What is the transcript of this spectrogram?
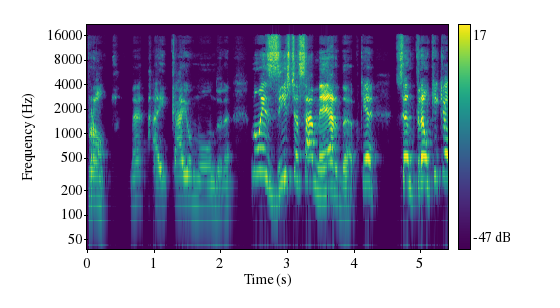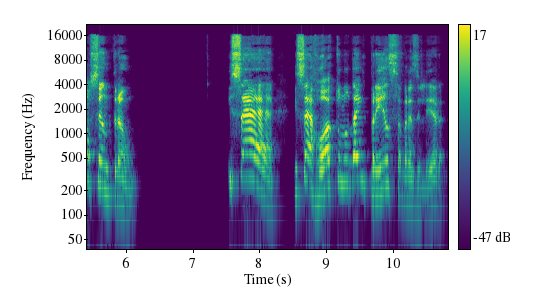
Pronto. Né? Aí cai o mundo, né? Não existe essa merda. Porque Centrão, o que, que é o Centrão? Isso é, isso é rótulo da imprensa brasileira.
